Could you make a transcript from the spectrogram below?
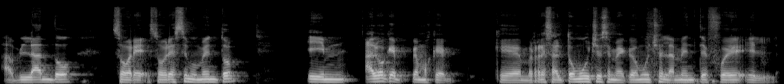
hablando sobre, sobre ese momento y algo que, digamos, que, que resaltó mucho y se me quedó mucho en la mente fue el,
